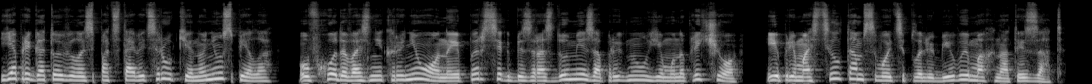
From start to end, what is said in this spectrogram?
Я приготовилась подставить руки, но не успела. У входа возник Ранион, и Персик без раздумий запрыгнул ему на плечо и примостил там свой теплолюбивый мохнатый зад.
